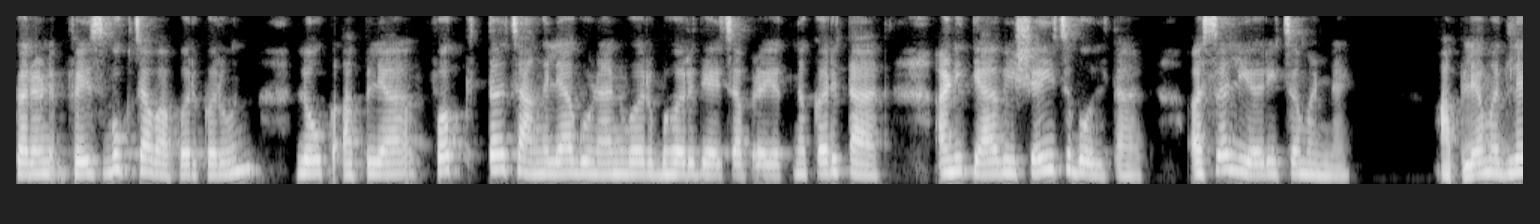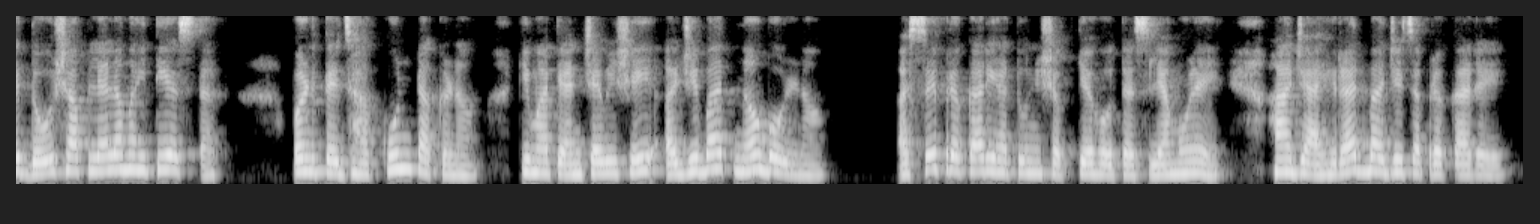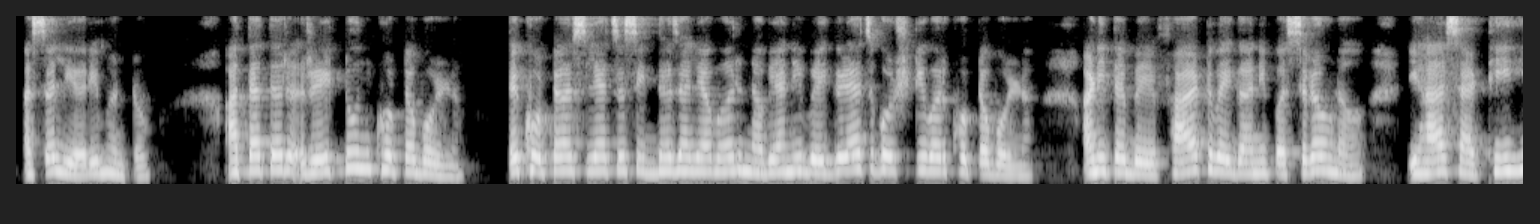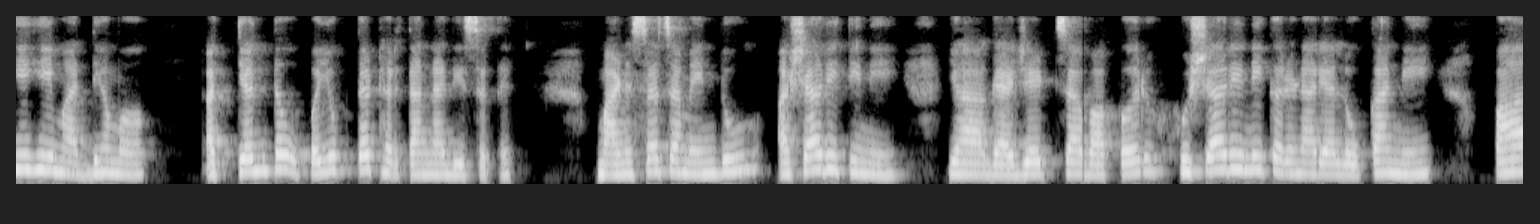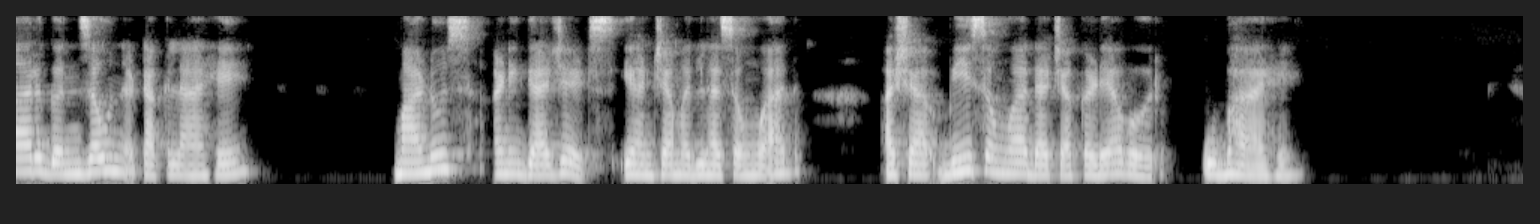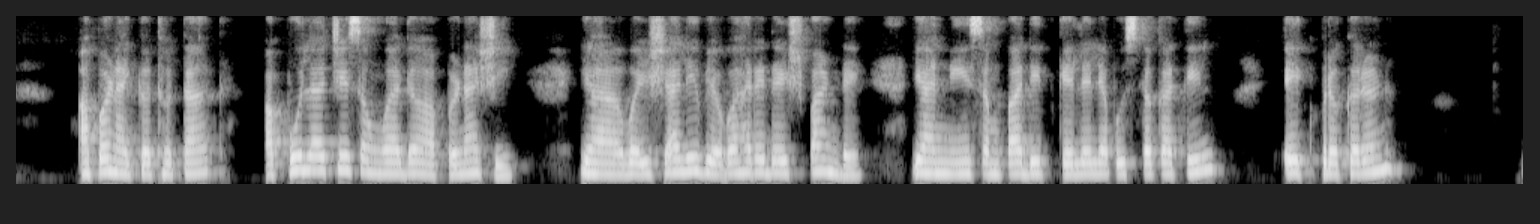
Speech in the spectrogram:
कारण फेसबुकचा वापर करून लोक आपल्या फक्त चांगल्या गुणांवर भर द्यायचा प्रयत्न करतात आणि त्याविषयीच बोलतात असं लिअरीचं म्हणणं आहे. आपल्यामधले दोष आपल्याला माहिती असतात पण ते झाकून टाकणं किंवा त्यांच्याविषयी अजिबात न बोलणं असे प्रकार ह्यातून शक्य होत असल्यामुळे हा जाहिरातबाजीचा प्रकार आहे असं लिअरी म्हणतो. आता तर रेटून खोटं बोलणं. ते खोटं असल्याचं सिद्ध झाल्यावर नव्याने वेगळ्याच गोष्टीवर खोटं बोलणं आणि ते बेफाट वेगाने पसरवणं ह्यासाठीही ही माध्यमं अत्यंत उपयुक्त ठरताना दिसत आहेत. माणसाचा मेंदू अशा रीतीने ह्या गॅजेटचा वापर हुशारीने करणाऱ्या लोकांनी पार गंजवून टाकला आहे. माणूस आणि गॅजेट्स यांच्यामधला संवाद अशा विसंवादाच्या कड्यावर उभा आहे. आपण ऐकत होतात आपुलाची संवाद आपणाशी या वैशाली व्यवहारे देशपांडे यांनी संपादित केलेल्या पुस्तकातील एक प्रकरण.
